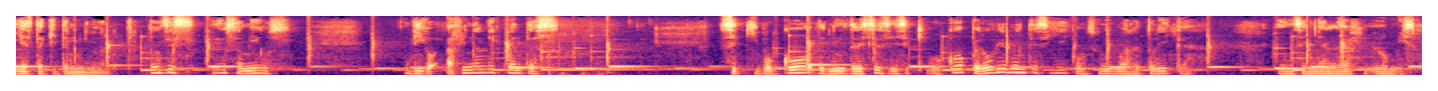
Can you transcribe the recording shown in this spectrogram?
Y hasta aquí termino la nota. Entonces, amigos, digo, a final de cuentas, se equivocó, Denise Dresser sí se equivocó, pero obviamente sigue con su misma retórica en señalar lo mismo,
